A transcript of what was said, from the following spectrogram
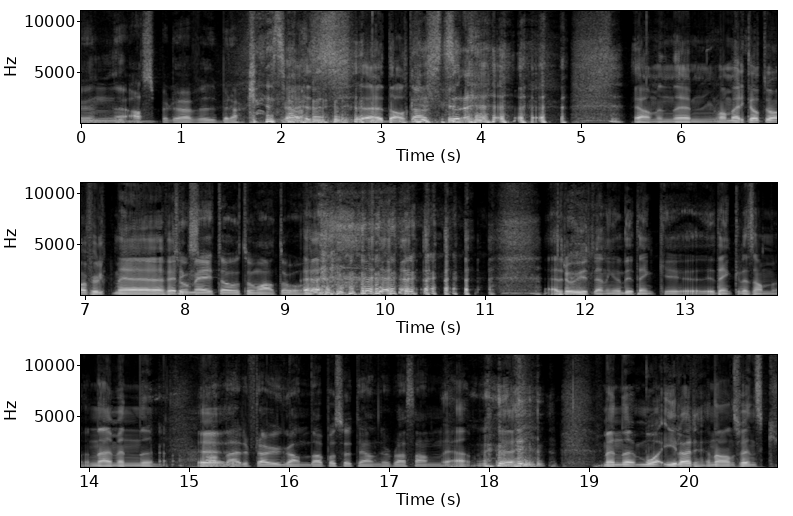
hun Aspeløv brakk? Ja, Dahlqvist. ja, men eh, man merker at du har fulgt med, Felix. Tomato, tomato. Jeg tror utlendingene de tenker, de tenker det samme. Nei, men eh, Han er fra Uganda på 72.-plass, han. ja. Men eh, Moa Ilar, en annen svensk,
